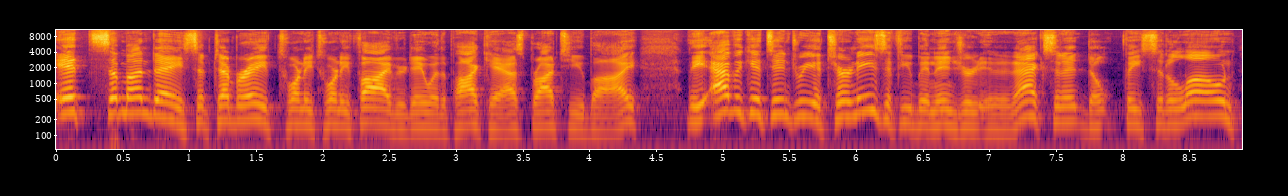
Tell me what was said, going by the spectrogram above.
It's a Monday, September 8th, 2025, your DayWeather podcast brought to you by the Advocates Injury Attorneys. If you've been injured in an accident, don't face it alone.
